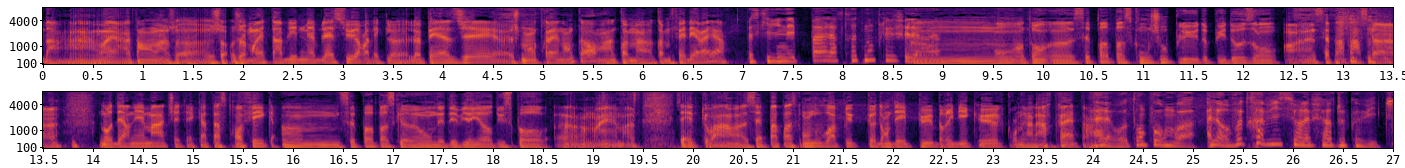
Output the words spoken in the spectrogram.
Ben, ouais, attends, je, je, je me rétablis de mes blessures avec le, le PSG. euh, Je m'entraîne encore, hein, comme, euh, comme Federer. Parce qu'il n'est pas à la retraite non plus, Federer. Euh, non, attends, euh, c'est pas parce qu'on joue plus depuis deux ans. Hein, C'est pas parce que nos derniers matchs étaient catastrophiques. Euh, c'est pas parce qu'on est des vieillards du sport. Euh, ouais, c'est, tu vois, c'est pas parce qu'on nous voit plus que dans des pubs ridicules qu'on est à la retraite. hein. Alors, autant pour moi. Alors, votre avis sur l'affaire Djokovic?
